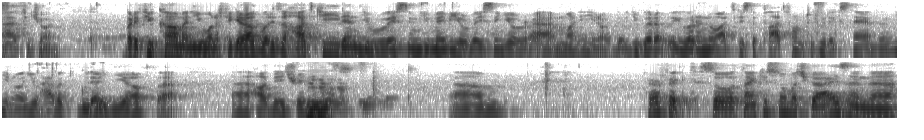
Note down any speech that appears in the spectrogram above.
uh, to join. But if you come and you want to figure out what is a hotkey, then you're wasting. You maybe you're wasting your uh, money. You know, you gotta you gotta know at least the platform to good extent, and you know you have a good idea of uh, uh, how day trading mm -hmm. works. Um, perfect. So thank you so much, guys, and uh,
